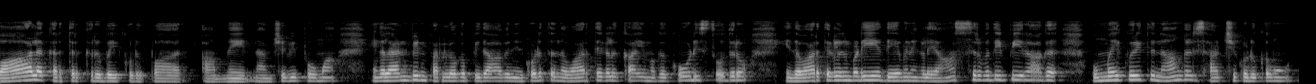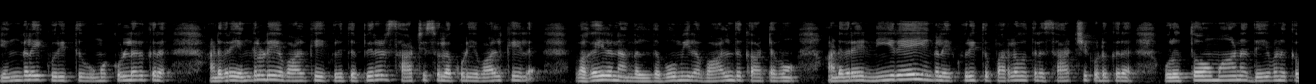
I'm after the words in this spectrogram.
வாழ கர்த்தர் கிருபை கொடுப்பார். ஆமேன். நாம் செபிப்போமா எங்கள் அன்பின் பரலோக பிதாவின் கொடுத்த அந்த வார்த்தைகளுக்காக மக கோடி சோதரும் இந்த வார்த்தைகளின்படியே தேவன் எங்களை ஆசிர்வதிப்பீராக. உம்மை குறித்து நாங்கள் சாட்சி கொடுக்கவும் எங்களை குறித்து உமக்குள்ள இருக்கிற ஆண்டவரை எங்களுடைய வாழ்க்கையை குறித்து பிறர் சாட்சி சொல்லக்கூடிய வாழ்க்கையில் வகையில் நாங்கள் இந்த பூமியில் வாழ்ந்து காட்டவும் ஆண்டவரே நீரே எங்களை குறித்து பரலோகத்தில் சாட்சி கொடுக்கிற ஒரு தோமான தேவனுக்கு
